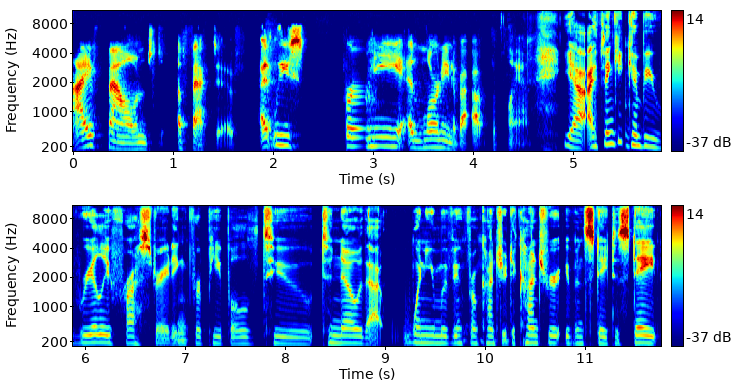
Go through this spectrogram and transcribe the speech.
I found effective, at least for me and learning about the plan. Yeah, I think it can be really frustrating for people to to know that when you're moving from country to country or even state to state,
